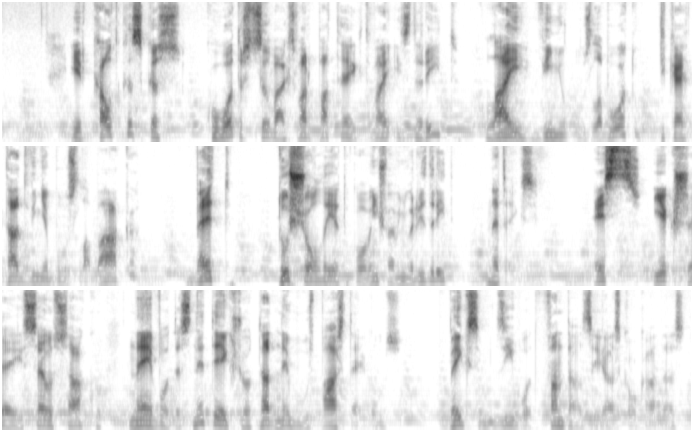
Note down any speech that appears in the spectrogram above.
Ir kaut kas, kas, ko otrs cilvēks var pateikt vai izdarīt, lai viņu uzlabotu, tikai tad viņa būs labāka. Bet tu šo lietu, ko viņš vai viņa var izdarīt, neteiksi. Es iekšēji sev saku, nē, vot es neteikšu, jo tad nebūs pārsteigums. Beigsim dzīvot fantāzijās kaut kādās.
